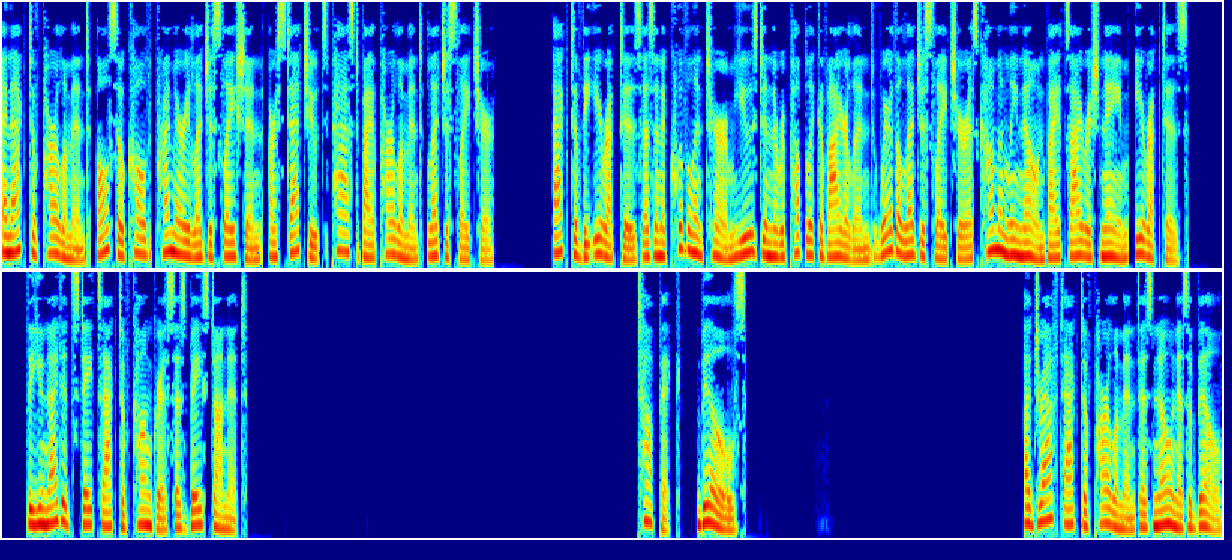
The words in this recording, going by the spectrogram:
An Act of Parliament, also called primary legislation, are statutes passed by a parliament legislature. Act of the Oireachtas is an equivalent term used in the Republic of Ireland where the legislature is commonly known by its Irish name, Oireachtas. The United States Act of Congress is based on it. Bills A draft Act of Parliament is known as a bill.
